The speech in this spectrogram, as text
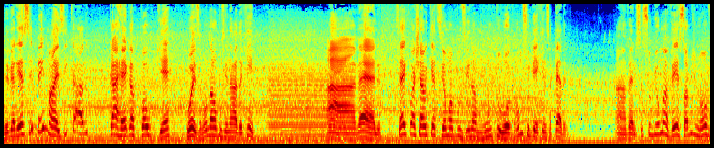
Deveria ser bem mais. E, cara, carrega qualquer coisa. Vamos dar uma buzinada aqui? Ah, velho. Sério que eu achava que ia ser uma buzina muito louca. Vamos subir aqui nessa pedra? Ah, velho, você subiu uma vez, sobe de novo.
